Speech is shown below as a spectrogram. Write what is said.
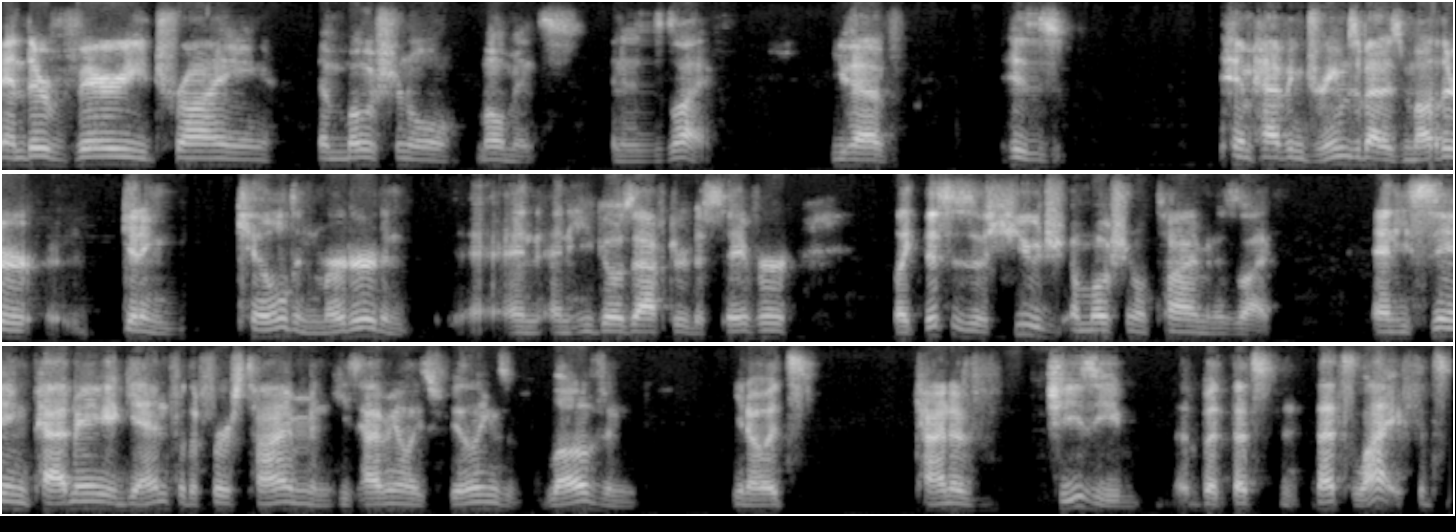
And they're very trying emotional moments in his life. You have his him having dreams about his mother getting killed and murdered and and and he goes after to save her. Like this is a huge emotional time in his life. And he's seeing padme again for the first time and he's having all these feelings of love and you know it's kind of cheesy but that's that's life. It's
